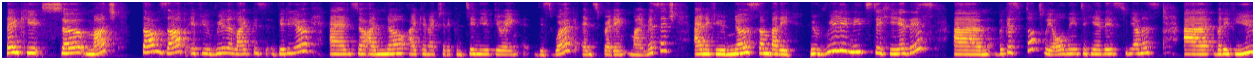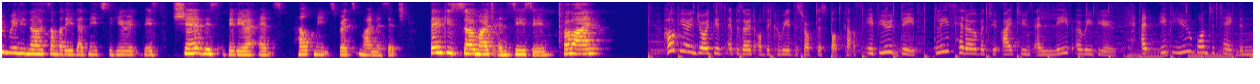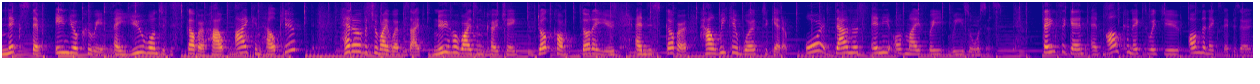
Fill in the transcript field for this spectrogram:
Thank you so much. Thumbs up if you really like this video. And so I know I can actually continue doing this work and spreading my message. And if you know somebody who really needs to hear this, um, because don't we all need to hear this, to be honest? Uh, but if you really know somebody that needs to hear this, share this video and help me spread my message. Thank you so much and see you soon. Bye bye. Hope you enjoyed this episode of the Career Disruptors podcast. If you did, please head over to iTunes and leave a review. And if you want to take the next step in your career and you want to discover how I can help you, head over to my website, newhorizoncoaching.com.au, and discover how we can work together or download any of my free resources. Thanks again, and I'll connect with you on the next episode.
